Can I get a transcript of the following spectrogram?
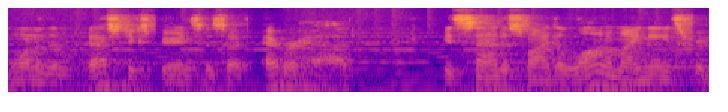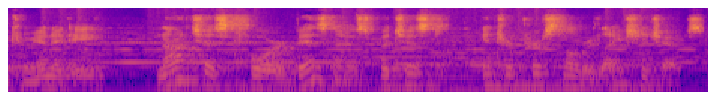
one of the best experiences I've ever had. It satisfied a lot of my needs for community, not just for business, but just interpersonal relationships.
